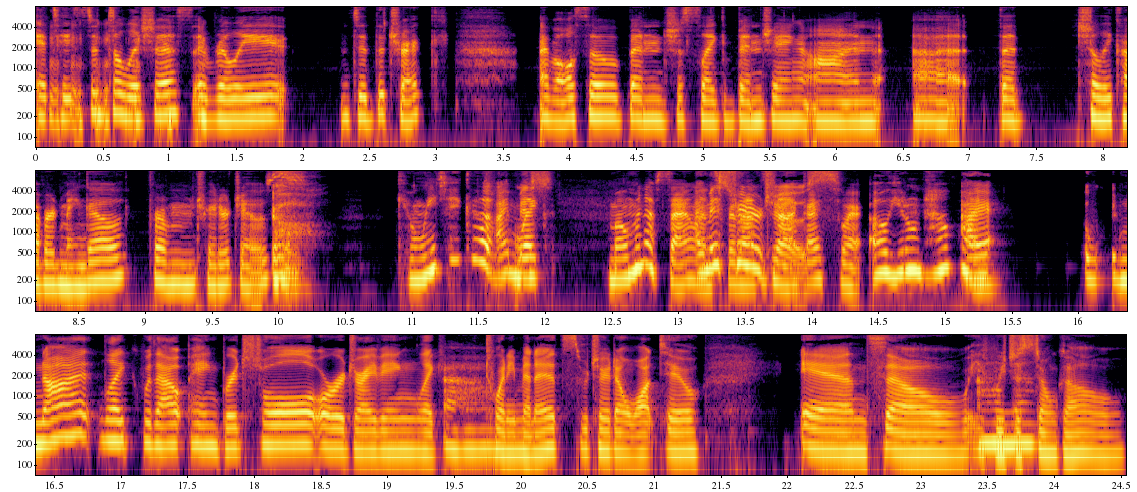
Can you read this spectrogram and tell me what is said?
It tasted delicious. It really did the trick. I've also been just like binging on uh, chili covered mango from Trader Joe's. Can we take a I miss- like moment of silence I miss for Trader? Joe's. I swear. Oh, you don't have one. I not like without paying bridge toll or driving like Oh. 20 minutes, which I don't want to. And so Oh, we just don't go.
